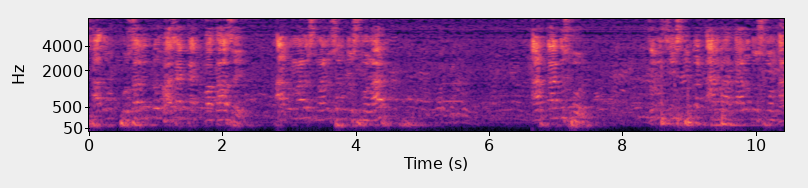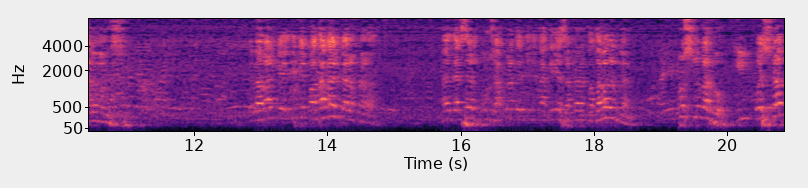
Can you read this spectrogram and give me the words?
সাধু প্রচলিত ভাষার একটা কথা আছে। আর মানুষ, মানুষের দুশ্মন, আর? আর কার দুশ্মন? দুশ্মন কারও মানুষ। এবার এই দিকে কথা বলেন কেন আপনারা? এই দেখছেন, পুরুষ আপনাদের দিকে তাকিয়ে আছে, আপনারা কথা বলেন কেন? প্রশ্ন করব, কি বৈষ্ণব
